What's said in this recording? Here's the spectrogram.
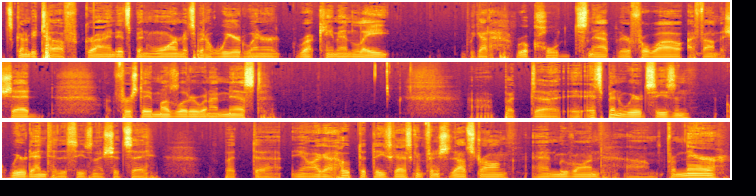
it's going to be tough grind. It's been warm. It's been a weird winter. Rut came in late. We got a real cold snap there for a while. I found the shed first day muzzleloader when I missed. Uh, but uh, it, has been a weird season, weird end to the season, I should say. But uh, you know, I got hope that these guys can finish it out strong and move on. Um, from there,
